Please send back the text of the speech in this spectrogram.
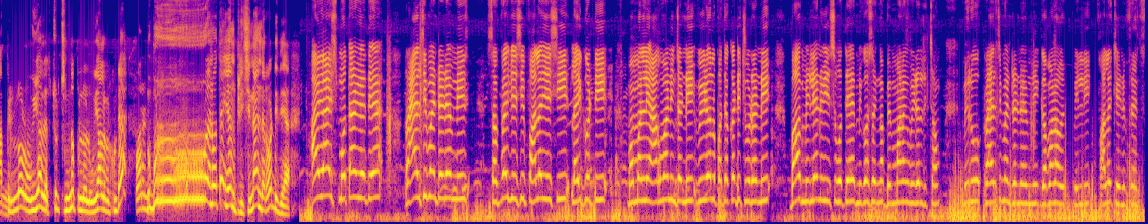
ఆ పిల్లోళ్ళు ఉయ్యాలి చూడు చిన్న పిల్లోళ్ళు ఉయ్యాలు పెట్టుకుంటే బుర్ర అని పోతే ఏం చిన్న రోడ్డు ఇది మొత్తానికి అయితే రాయలసీమ ఎంటర్టైన్మెంట్ని సబ్స్క్రైబ్ చేసి ఫాలో చేసి లైక్ కొట్టి మమ్మల్ని ఆహ్వానించండి. వీడియోలు ప్రతి ఒక్కటి చూడండి. బాగా మిలియన్ వ్యూస్ పోతే మీకోసం ఇంకా బ్రహ్మాండంగా వీడియోలు ఇచ్చాం మీరు రాయలసీమ ఎంటర్టైన్మెంట్ని గమన వెళ్ళి ఫాలో చేయండి ఫ్రెండ్స్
